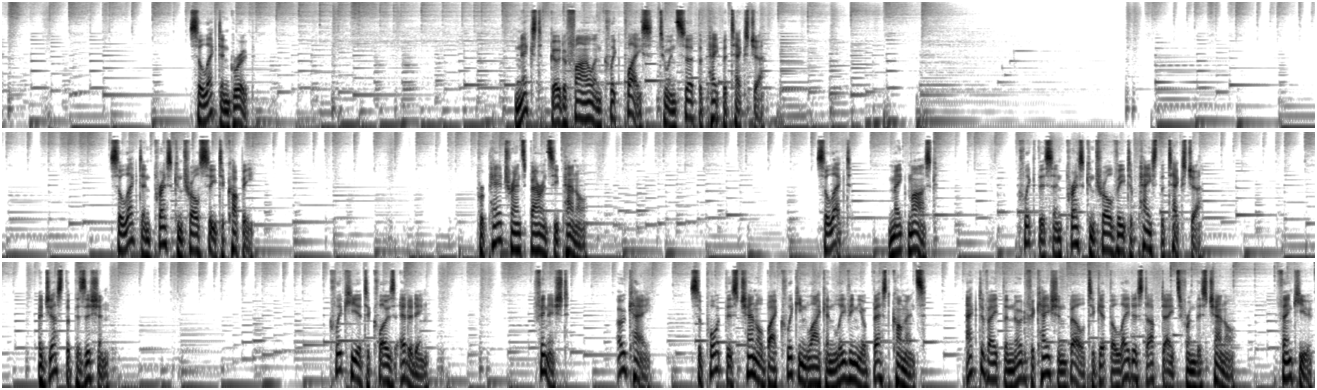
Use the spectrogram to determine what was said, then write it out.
Select and group. Next, go to File and click Place to insert the paper texture. Select and press Ctrl C to copy. Prepare Transparency panel. Select Make Mask. Click this and press Ctrl V to paste the texture. Adjust the position. Click here to close editing. Finished. OK. Support this channel by clicking like and leaving your best comments. Activate the notification bell to get the latest updates from this channel. Thank you.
